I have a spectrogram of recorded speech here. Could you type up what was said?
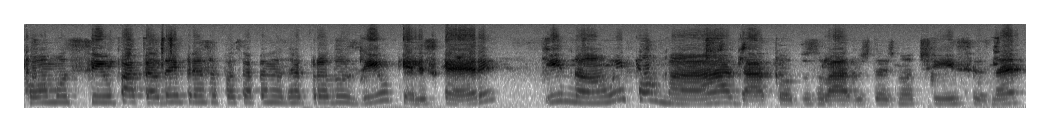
como se o papel da imprensa fosse apenas reproduzir o que eles querem e não informar, dar todos os lados das notícias, né?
